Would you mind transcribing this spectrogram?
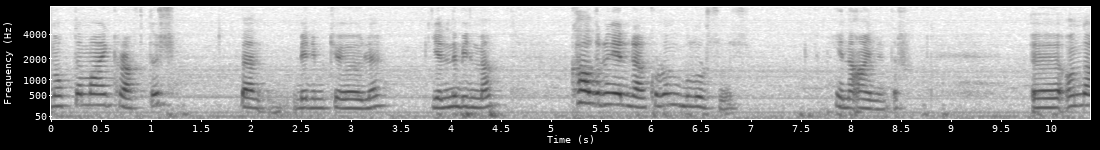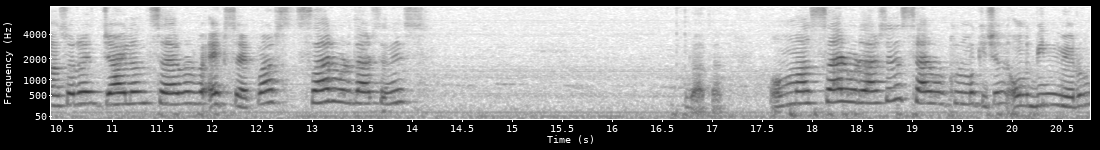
nokta Minecraft'tır. Ben benimki öyle. Yerini bilmem. Kaldırın yeniden kurun bulursunuz. Yine aynıdır. Ee, ondan sonra Giant Server ve Extract var. Server derseniz zaten olmaz. Server derseniz server kurmak için onu bilmiyorum.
